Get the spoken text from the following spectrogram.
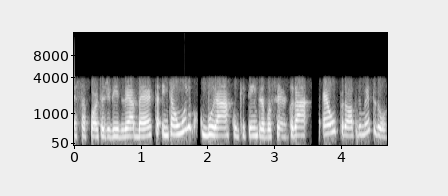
essa porta de vidro é aberta. Então, o único buraco que tem para você entrar é o próprio metrô.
